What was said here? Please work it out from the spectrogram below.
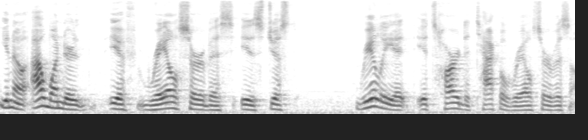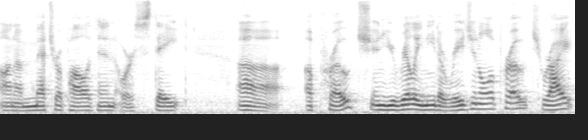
you know, I wonder if rail service is just really it, it's hard to tackle rail service on a metropolitan or state uh, approach, and you really need a regional approach, right?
